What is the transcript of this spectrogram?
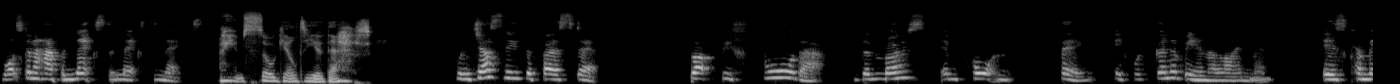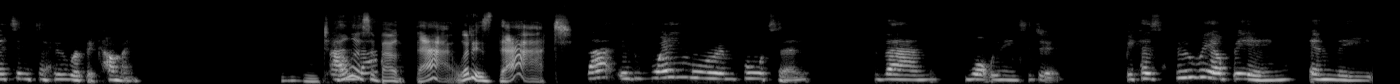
what's going to happen next and next and next. I am so guilty of that. We just need the first step. But before that, the most important thing, if we're going to be in alignment, is committing to who we're becoming. Ooh, tell And us that- about that. What is that? That is way more important than what we need to do. Because who we are being in the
